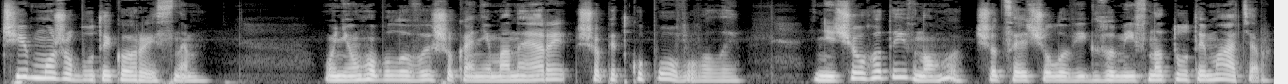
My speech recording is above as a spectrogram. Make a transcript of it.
чим можу бути корисним? У нього були вишукані манери, що підкуповували. Нічого дивного, що цей чоловік зумів натути матір,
